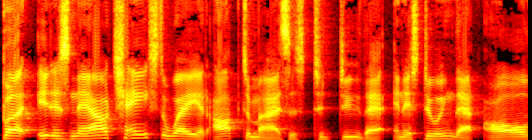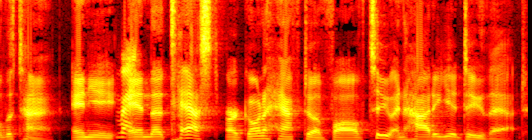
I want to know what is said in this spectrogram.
but it has now changed the way it optimizes to do that and it's doing that all the time and you Right. and the tests are going to have to evolve too and how do you do that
